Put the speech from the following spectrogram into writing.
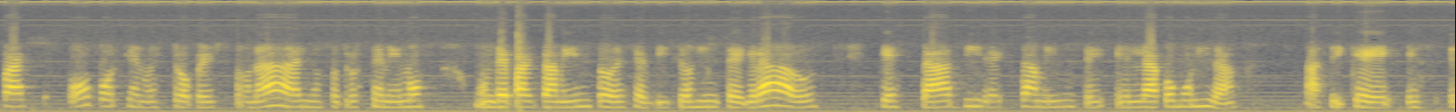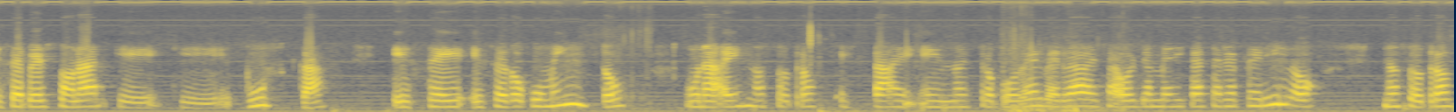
fax o porque nuestro personal, nosotros tenemos un departamento de servicios integrados que está directamente en la comunidad, así que es ese personal que, que busca ese, ese documento, una vez nosotros está en, nuestro poder, ¿verdad? Esa orden médica se referido, nosotros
